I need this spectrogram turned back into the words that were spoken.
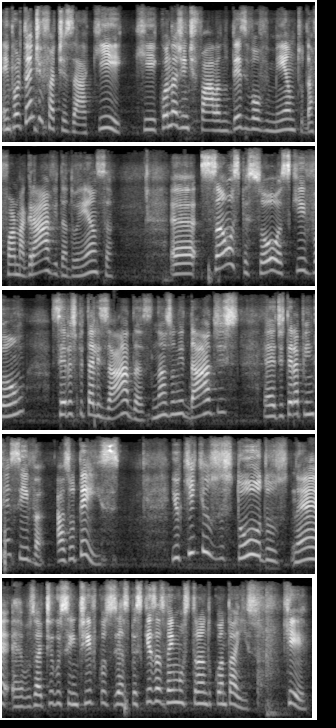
É importante enfatizar aqui que quando a gente fala no desenvolvimento da forma grave da doença, é, são as pessoas que vão ser hospitalizadas nas unidades é, de terapia intensiva, as UTIs. E o que, que os estudos, né, é, os artigos científicos e as pesquisas vêm mostrando quanto a isso? Que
